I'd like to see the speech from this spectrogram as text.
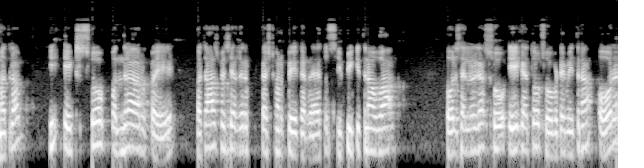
मतलब कि एक सौ पचास पैसे अगर कस्टमर पे कर रहा है तो सीपी कितना हुआ? होलसेलर का सौ एक है तो सौ बटे में इतना, और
